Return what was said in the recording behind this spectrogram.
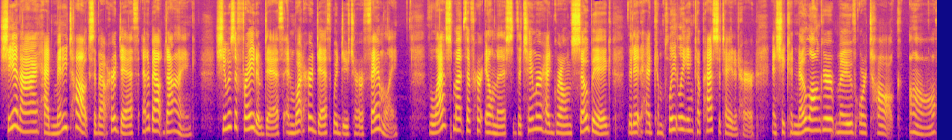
She and I had many talks about her death and about dying. She was afraid of death and what her death would do to her family. The last month of her illness, the tumor had grown so big that it had completely incapacitated her, and she could no longer move or talk. Ah,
